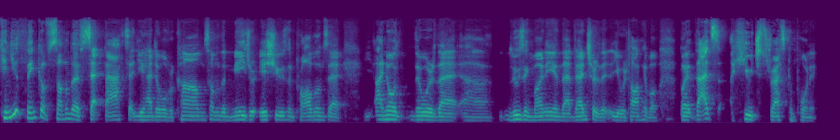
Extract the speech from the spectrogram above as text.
can you think of some of the setbacks that you had to overcome, some of the major issues and problems that I know there were that uh, losing money and that venture that you were talking about, but that's a huge stress component.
